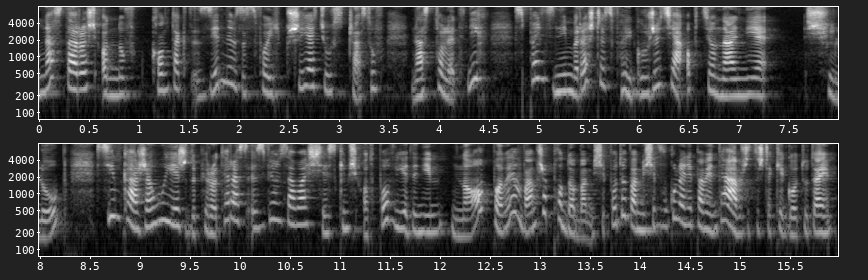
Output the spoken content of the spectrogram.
Na starość odnów kontakt z jednym ze swoich przyjaciół z czasów nastoletnich. Spędź z nim resztę swojego życia, opcjonalnie ślub. Simka żałuje, że dopiero teraz związałaś się z kimś odpowiednim. No, powiem Wam, że podoba mi się, podoba mi się. W ogóle nie pamiętałam, że coś takiego tutaj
